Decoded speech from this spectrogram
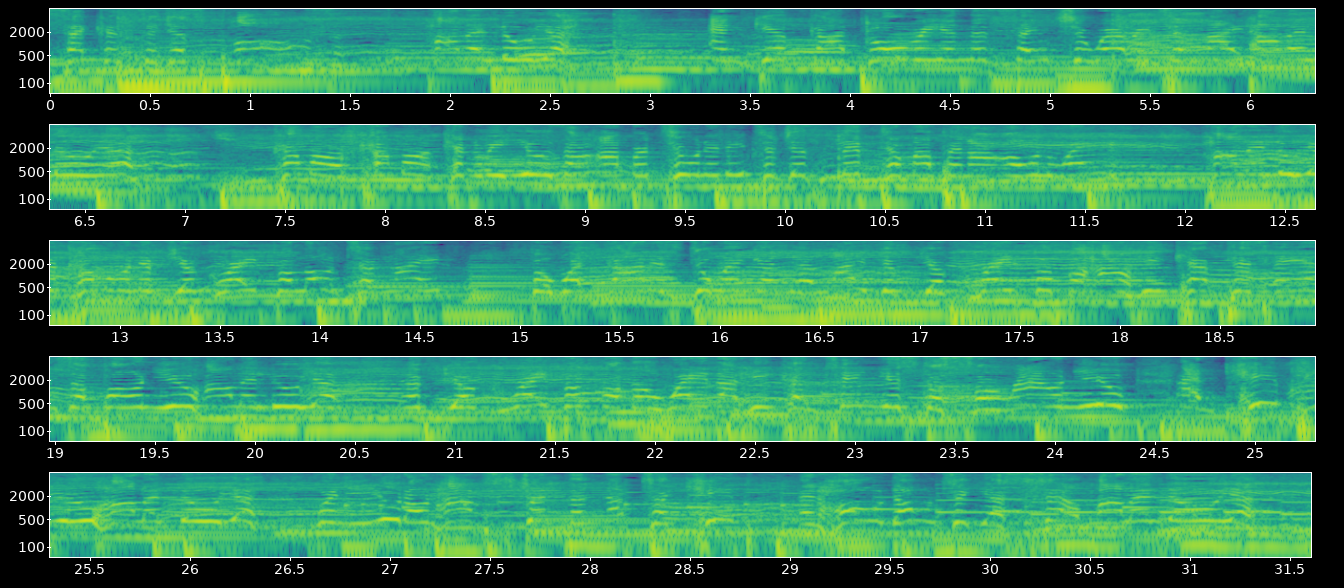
Seconds to just pause? Hallelujah. And give God glory in the sanctuary tonight. Hallelujah. Come on, come on. Can we use our opportunity to just lift him up in our own way? Hallelujah. Come on, if you're grateful on tonight for what God is doing in your life, if you're grateful for how he kept his hands upon you, hallelujah. If you're grateful for the way that he continues to surround you and keep you, hallelujah, when you don't have strength enough to keep and hold on to yourself, hallelujah.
